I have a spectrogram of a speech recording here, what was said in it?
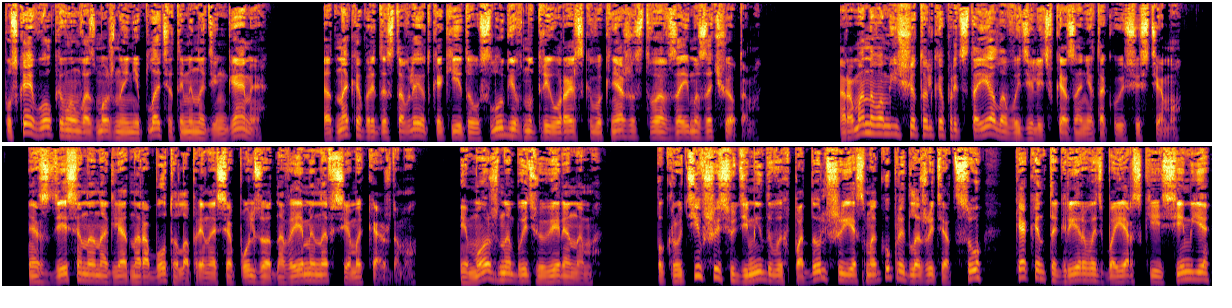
Пускай Волковым, возможно, и не платят именно деньгами, однако предоставляют какие-то услуги внутри Уральского княжества взаимозачетом. Романовым еще только предстояло выделить в Казани такую систему — Здесь она наглядно работала, принося пользу одновременно всем и каждому. И можно быть уверенным. Покрутившись у Демидовых подольше, я смогу предложить отцу, как интегрировать боярские семьи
